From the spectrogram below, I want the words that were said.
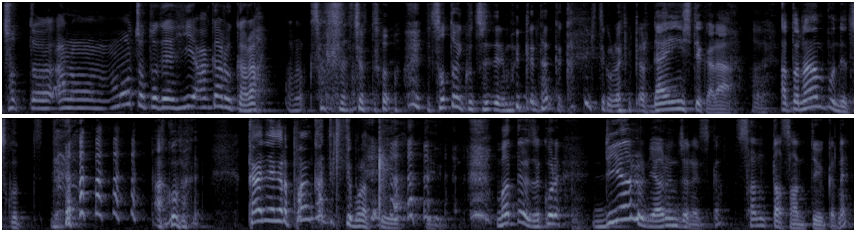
ちょっとあのもうちょっとで日上がるからあのサンタさんちょっと外行くついでにもう一回なんか買ってきてくれないから LINE してからはい。あと何分で作って。あごめん帰りながらパン買ってきてもらっていいっていう。待ってください。これリアルにあるんじゃないですか？サンタさんというかね。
